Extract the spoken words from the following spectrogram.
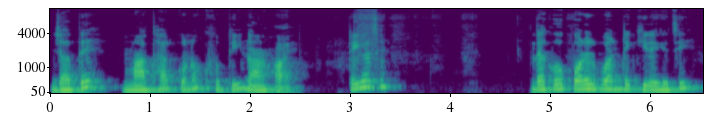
যাতে মাথার কোনো ক্ষতি না হয়। ঠিক আছে? দেখো, পরের পয়েন্টে কি রেখেছি?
